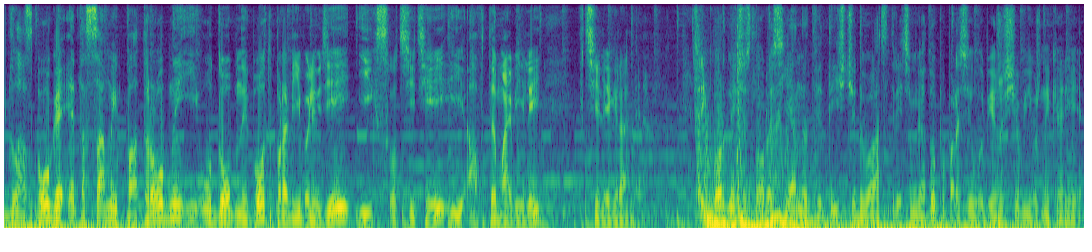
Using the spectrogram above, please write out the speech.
Глаз Бога это самый подробный и удобный бот пробива людей, их соцсетей и автомобилей в Телеграме. Рекордное число россиян в 2023 году попросило убежище в Южной Корее.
